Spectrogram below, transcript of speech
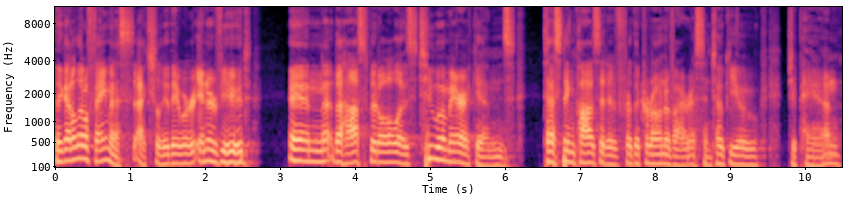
They got a little famous, actually. They were interviewed in the hospital as two Americans testing positive for the coronavirus in Tokyo, Japan.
